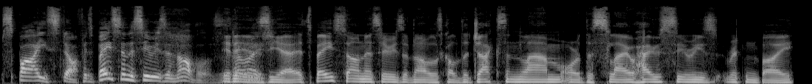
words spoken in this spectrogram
spy stuff. It's based on a series of novels. Is It is, right? yeah. It's based on a series of novels called the Jackson Lamb or the Slough House series, written by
